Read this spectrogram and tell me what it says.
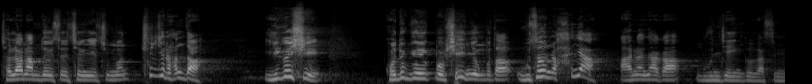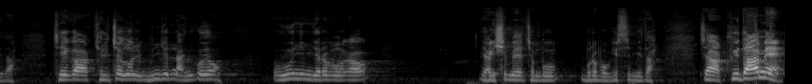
전라남도에서 정해주면 추진한다. 이것이 고등교육법 시행령보다 우선하냐 안 하냐가 문제인 것 같습니다. 제가 결정을 문제는 아니고요. 의원님 여러분과 양심에 전부 물어보겠습니다. 자, 그 다음에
